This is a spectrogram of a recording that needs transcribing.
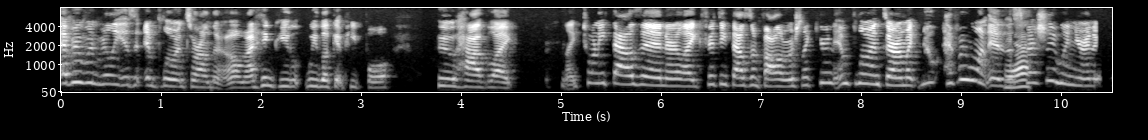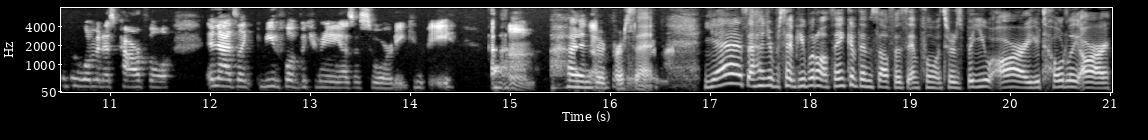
everyone really is an influencer on their own. I think we we look at people who have like like 20,000 or like 50,000 followers, like you're an influencer. I'm like, no, everyone is, yeah. especially when you're in a group of women as powerful and as like beautiful of a community as a sorority can be. Um, hundred percent. Yes, hundred percent. People don't think of themselves as influencers, but you are. You totally are.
